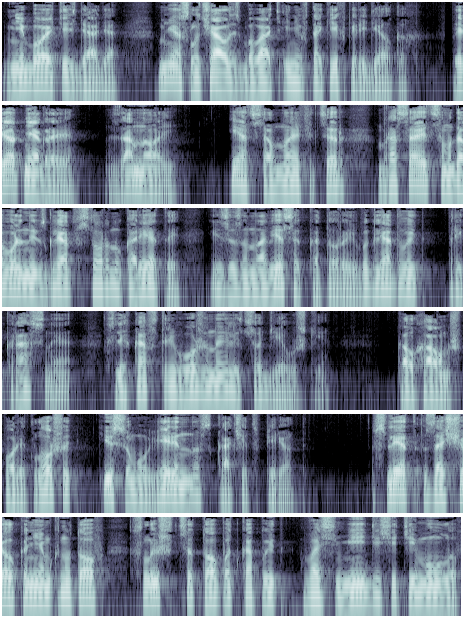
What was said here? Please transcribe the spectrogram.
Не бойтесь, дядя. Мне случалось бывать и не в таких переделках. Вперед, негры! За мной! И отставной офицер бросает самодовольный взгляд в сторону кареты, из-за занавесок которой выглядывает прекрасное, слегка встревоженное лицо девушки. Колхаун шпорит лошадь и самоуверенно скачет вперед. Вслед за щелканием кнутов слышится топот копыт восьми-десяти мулов,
